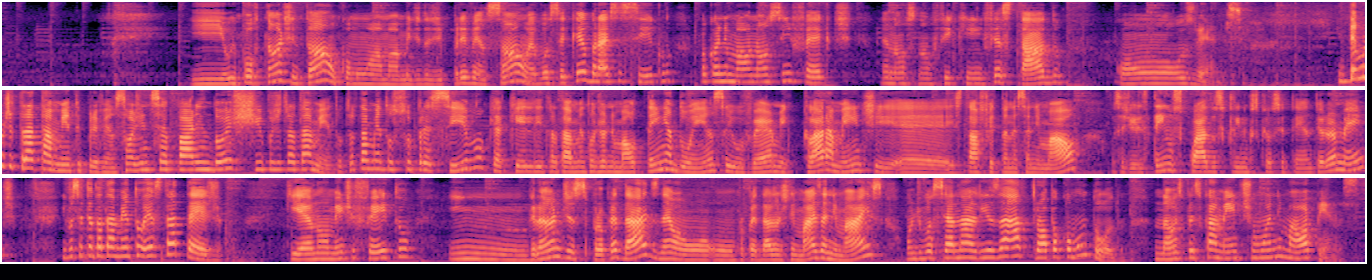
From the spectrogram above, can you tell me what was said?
E o importante, então, como uma, medida de prevenção, é você quebrar esse ciclo para que o animal não se infecte, né, não, não fique infestado com os vermes. Em termos de tratamento e prevenção, a gente separa em dois tipos de tratamento. O tratamento supressivo, que é aquele tratamento onde o animal tem a doença e o verme claramente é, está afetando esse animal, ou seja, ele tem os quadros clínicos que eu citei anteriormente. E você tem o tratamento estratégico, que é normalmente feito em grandes propriedades, né, uma, uma propriedade onde tem mais animais, onde você analisa a tropa como um todo, não especificamente um animal apenas.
